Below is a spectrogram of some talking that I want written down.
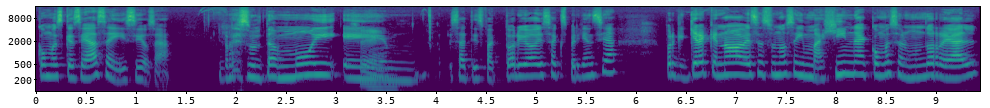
cómo es que se hace y sí, o sea, resulta muy em, satisfactorio esa experiencia porque quiera que no, a veces uno se imagina cómo es el mundo real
